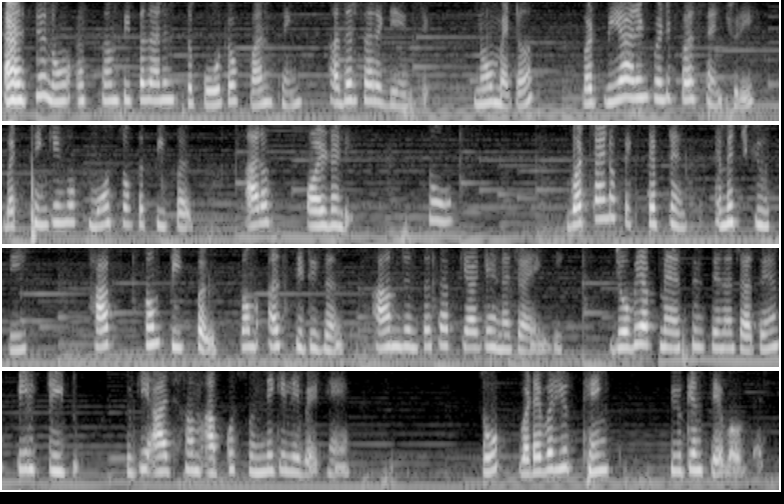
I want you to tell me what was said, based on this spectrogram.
As you know, if some people are in support of one thing, others are against it. No matter. But we are in 21st century, but thinking of most of the people are of olden days. So, what kind of acceptance MHQC have from people, from us citizens? आम जनता से आप क्या कहना चाहेंगी जो भी आप message देना चाहते हैं फील फ्री टू क्योंकि आज हम आपको सुनने के लिए बैठे हैं so whatever you think you can say about that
